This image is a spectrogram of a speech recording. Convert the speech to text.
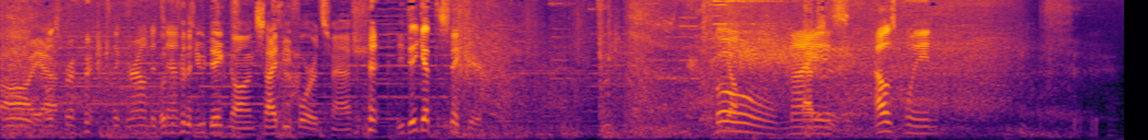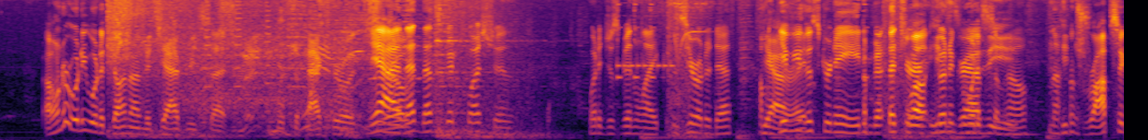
Mhm. Oh, yeah. For the ground Looking for the new ding dong, side B forward smash. he did get the stick here. Boom. Nice. Absolutely. That was clean. I wonder what he would have done on the jab reset with the back throw. at Yeah, that, that's a good question. Would it just been like zero to death? I'm Yeah, gonna give you this grenade gonna- that you're well, gonna grab he? somehow. No. He drops a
